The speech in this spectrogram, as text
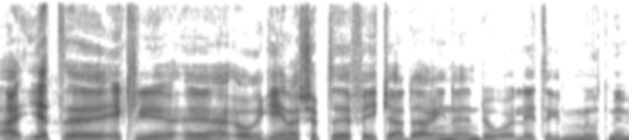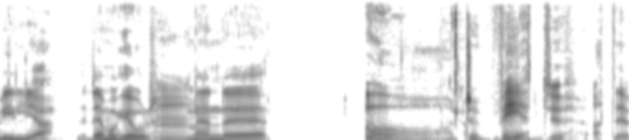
Nej, jätteäcklig. Eh, och Regina köpte fika där inne ändå, lite mot min vilja. Den var god, Mm. men eh, åh, du vet ju att det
